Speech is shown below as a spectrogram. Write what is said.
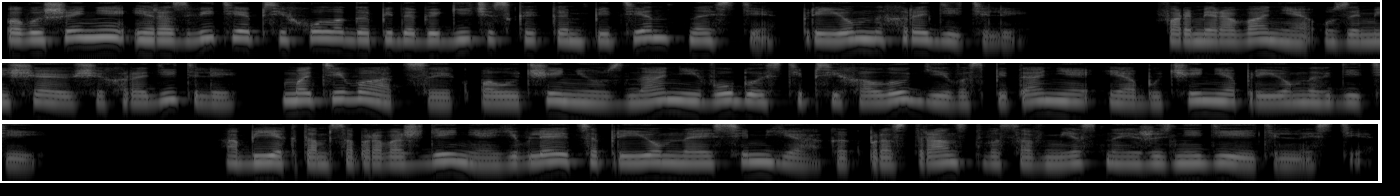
Повышение и развитие психолого-педагогической компетентности приемных родителей. Формирование у замещающих родителей мотивации к получению знаний в области психологии, воспитания и обучения приемных детей Объектом сопровождения является приемная семья как пространство совместной жизнедеятельности,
